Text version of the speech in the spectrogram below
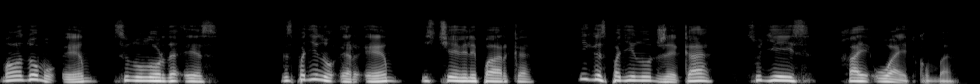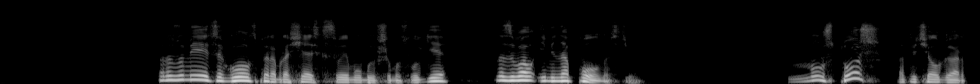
молодому М., сыну лорда С., господину Р.М. из Чевели парка и господину Дж.К., судье из Хай Уайткомба. Разумеется, Голдспер, обращаясь к своему бывшему слуге, называл имена полностью. «Ну что ж», — отвечал Гард,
